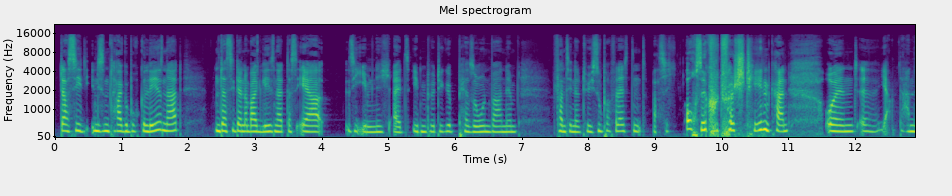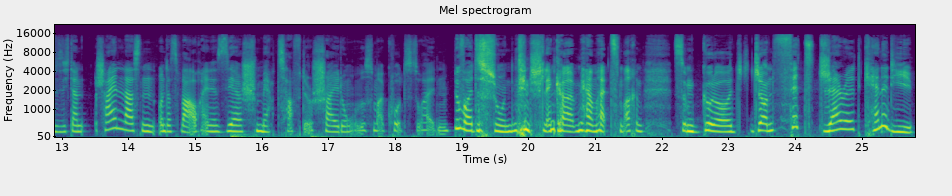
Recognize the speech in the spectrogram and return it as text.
dass sie in diesem Tagebuch gelesen hat und dass sie dann aber gelesen hat, dass er sie eben nicht als ebenbürtige Person wahrnimmt, fand sie natürlich super verletzend, was ich auch sehr gut verstehen kann. Und äh, ja, da haben sie sich dann scheiden lassen und das war auch eine sehr schmerzhafte Scheidung, um es mal kurz zu halten. Du wolltest schon den Schlenker mehrmals machen zum good old John Fitzgerald Kennedy.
